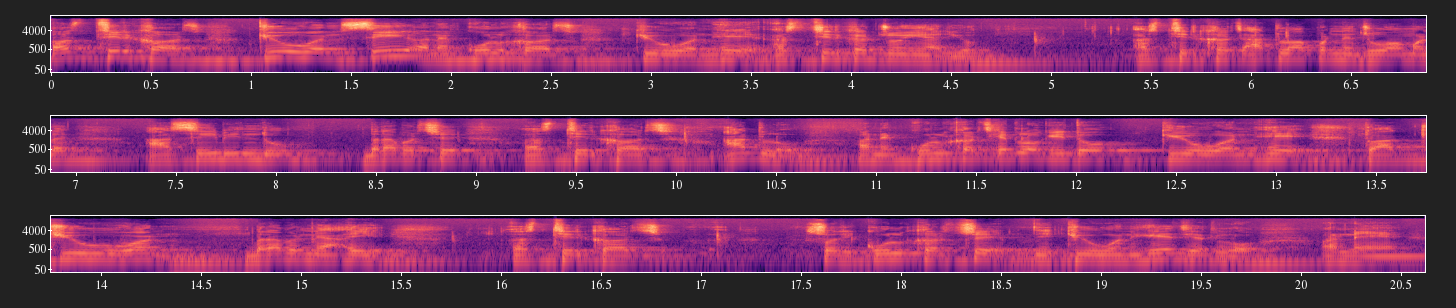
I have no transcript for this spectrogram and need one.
અસ્થિર ખર્ચ ક્યુ વન સી અને કુલ ખર્ચ ક્યુ વન એ અસ્થિર ખર્ચ જો અહીંયા રહ્યો. અસ્થિર ખર્ચ આટલો આપણને જોવા મળે. આ સી બિંદુ. બરાબર છે? અસ્થિર ખર્ચ આટલો. અને કુલ ખર્ચ કેટલો કીધો? ક્યુ વન એ તો આ ક્યુ વન બરાબર ને આ એ અસ્થિર ખર્ચ સોરી કુલ ખર્ચ છે એ ક્યુ વન એ જેટલો. અને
